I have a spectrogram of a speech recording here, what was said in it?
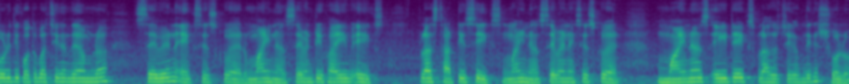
করে দিই, কত পাচ্ছি এখান থেকে আমরা? Seven X square minus seventy five X plus thirty six minus seven X square minus eight X plus হচ্ছে এখান থেকে ষোলো।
